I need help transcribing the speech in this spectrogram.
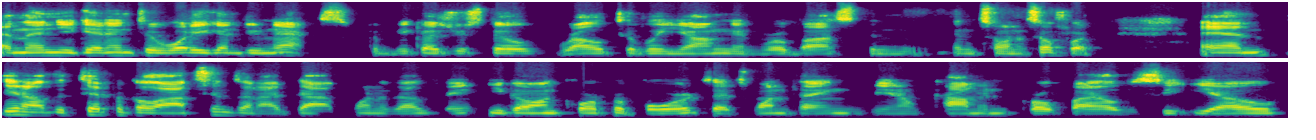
And then you get into what are you going to do next? Because you're still relatively young and robust and, and so on and so forth. And, you know, the typical options, and I've got one of those, you go on corporate boards. That's one thing, you know, common profile of a CEO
